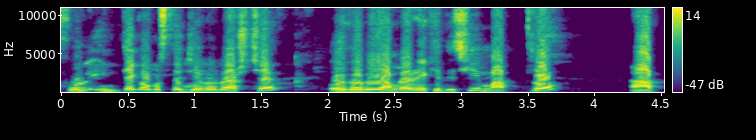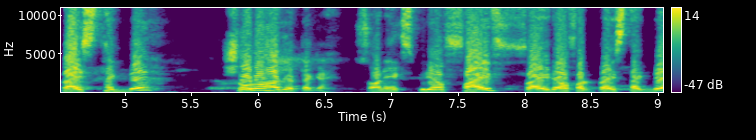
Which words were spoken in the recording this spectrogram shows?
ফুল ইনটেক অবস্থায় যেভাবে আসছে, ওইভাবেই আমরা রেখে দিচ্ছি। মাত্র প্রাইস থাকবে ষোলো হাজার টাকায়। Sony Xperia five Friday offer price থাকবে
